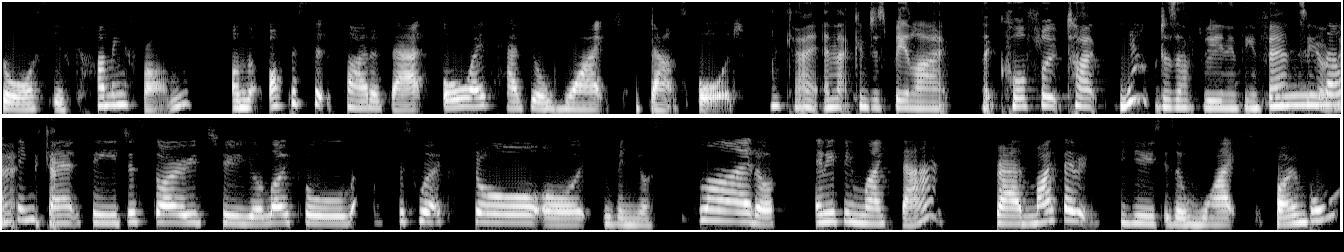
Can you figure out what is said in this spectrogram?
source is coming from, on the opposite side of that, always have your white bounce board. okay. And that can just be like like core flute type. Yeah. Does it have to be anything fancy or no? Nothing Okay. fancy. Just go to your local Officeworks store or even your spotlight or anything like that. Grab my favorite to use is a white foam board.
